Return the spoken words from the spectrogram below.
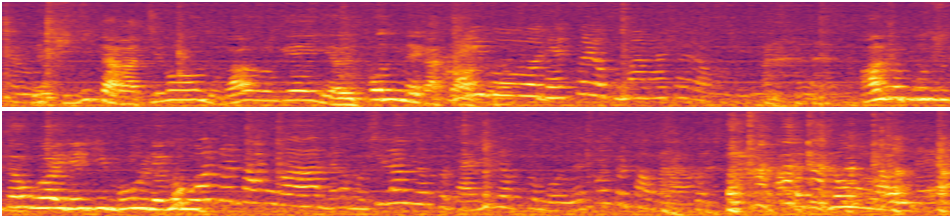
괜찮은 거. 기지 달았지 뭐 누가 그게 열 번 내가 또 아이고 됐어요 그만하셔요. 아니 버스 타고 가 이래지 뭘 내가 뭐뭐 버스를 타고 가. 내가 뭐 자식이 없어 뭐왜 버스를 타고 가. 아버지 병원 가는데.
